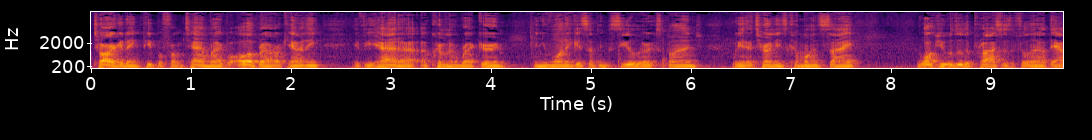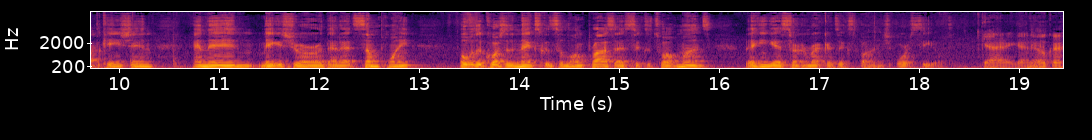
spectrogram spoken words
targeting people from Tamarac, but all of Broward County. If you had a, a criminal record and you want to get something sealed or expunged, we had attorneys come on site, walk people through the process of filling out the application, and then making sure that at some point over the course of the next, because it's a long process, six to 12 months, they can get certain records expunged or sealed. Got it. Got it. Okay.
